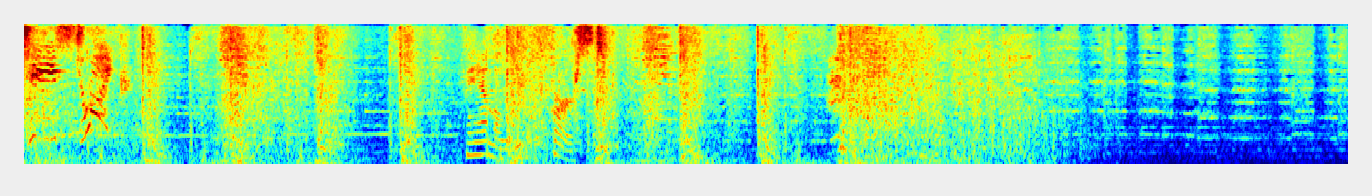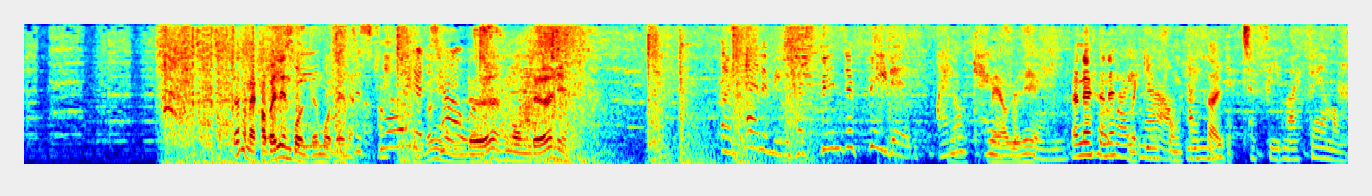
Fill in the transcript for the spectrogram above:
She strike! Family first. ไมเขาไปเล่นบนกันหมดเลยเนี่ย Destroyed ผม a ก็งง tower. เด้องงเด้อนี่ An enemy has been defeated. I don't care Mèo for vậy nè. fame, Anh nè, anh but nè, right mà kim now phong kim I xài. need it to feed my family.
